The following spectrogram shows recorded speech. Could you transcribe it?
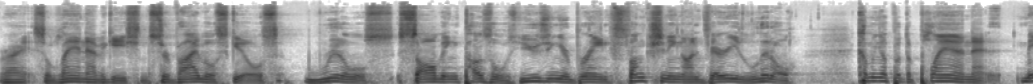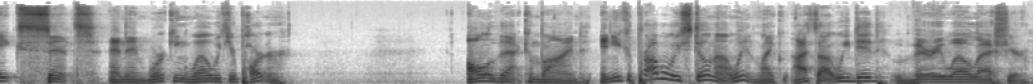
right? So land navigation, survival skills, riddles, solving puzzles, using your brain, functioning on very little, coming up with a plan that makes sense, and then working well with your partner. All of that combined, and you could probably still not win. Like I thought we did very well last year.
